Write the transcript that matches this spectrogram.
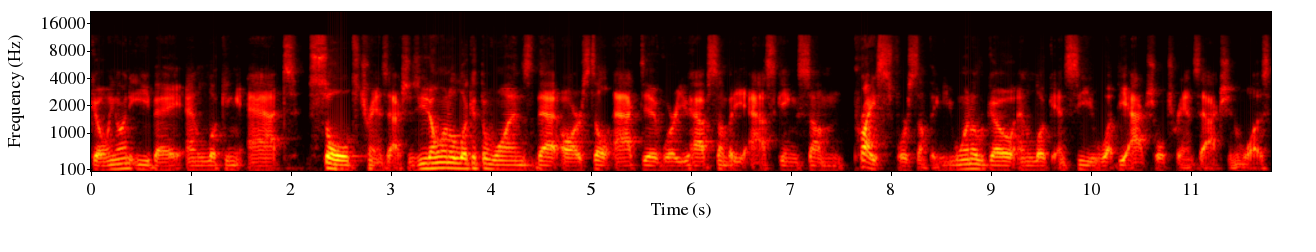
going on eBay and looking at sold transactions. You don't want to look at the ones that are still active where you have somebody asking some price for something. You want to go and look and see what the actual transaction was.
